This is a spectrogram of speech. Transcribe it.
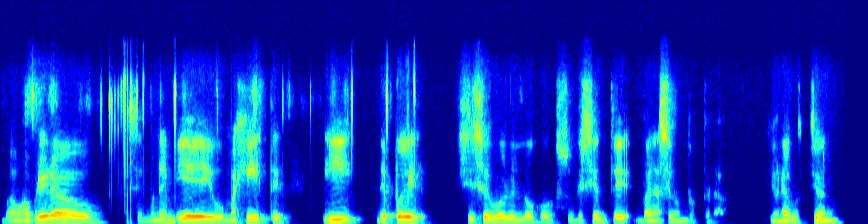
vamos a pregrado, hacemos un MBA o un magíster y después, si se vuelven locos suficiente, van a hacer un doctorado. Y una cuestión,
